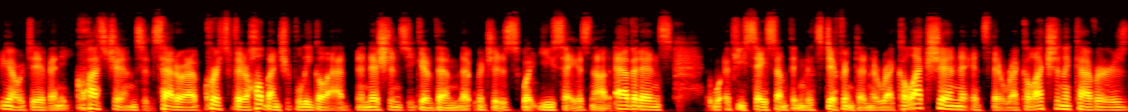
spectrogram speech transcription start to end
you know, do you have any questions, et cetera. Of course, there are a whole bunch of legal admonitions you give them that, which is what you say is not evidence. If you say something that's different than their recollection, it's their recollection that covers.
